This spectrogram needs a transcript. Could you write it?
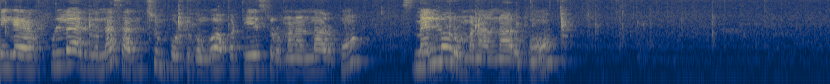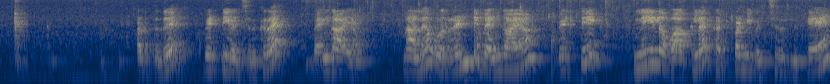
நீங்கள் ஃபுல்லாக இருந்ததுன்னா சதிச்சும் போட்டுக்கோங்க. அப்போ டேஸ்ட் ரொம்ப நல்லா இருக்கும் ஸ்மெல்லும் ரொம்ப நல்லா இருக்கும் அடுத்தது வெட்டி வச்சிருக்கிற வெங்காயம். நான் ஒரு ரெண்டு வெங்காயம் வெட்டி நீல வாக்கில் கட் பண்ணி வச்சுருந்துக்கேன்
